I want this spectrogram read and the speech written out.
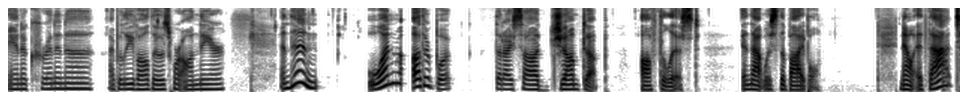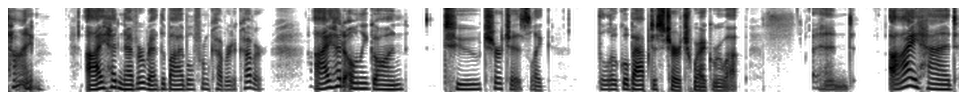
Anna Karenina. I believe all those were on there. And then one other book that I saw jumped up off the list, and that was the Bible. Now, at that time, I had never read the Bible from cover to cover. I had only gone to churches like the local Baptist church where I grew up. And I had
